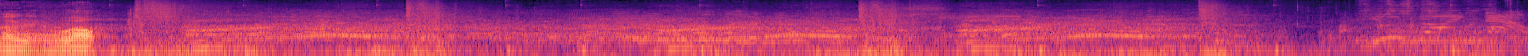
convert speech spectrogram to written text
Okay, well. Use mine now.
